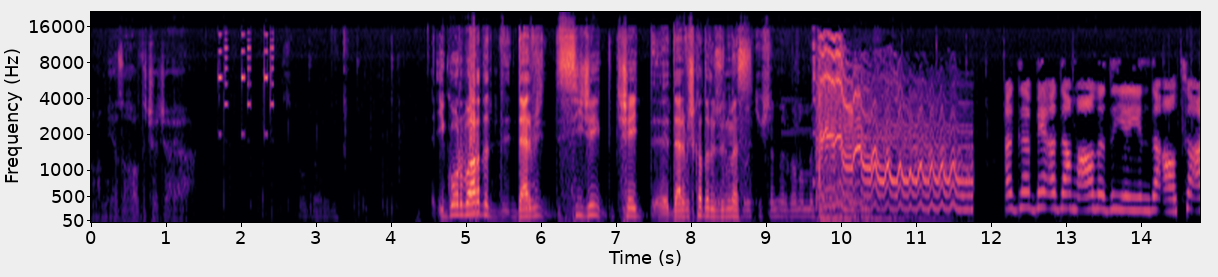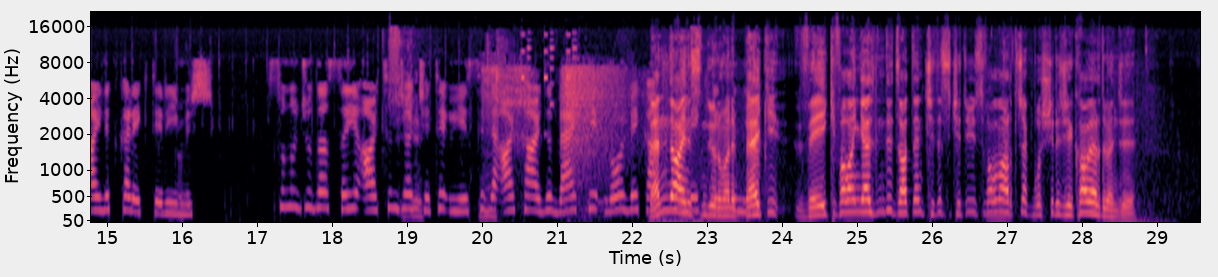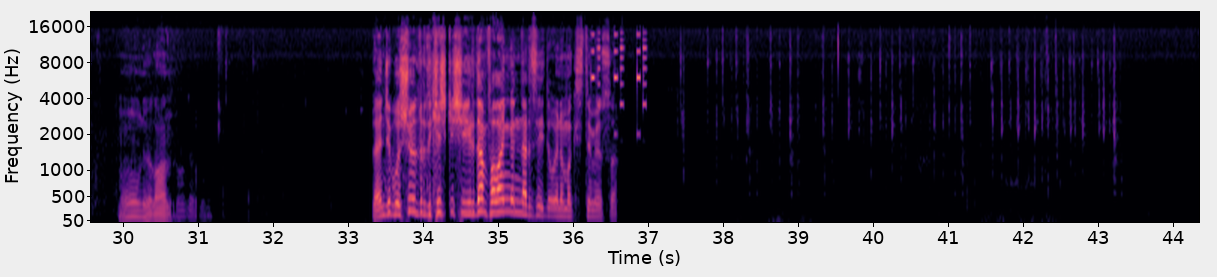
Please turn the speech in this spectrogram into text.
Oğlum yazık oldu çocuğa ya. Igor bu arada derviş CJ şey e, derviş kadar üzülmez. Buradaki işlemler ben 15 Aga be adam ağladı yayında 6 aylık karakteriymiş. Sunucuda sayı artınca Sizi- çete üyesi de artardı belki rollback Ben de aynısını diyorum hani ya. belki V2 falan geldiğinde zaten çetesi çete üyesi falan artacak. Boş yere CK verdi bence. Ne oluyor lan? Bence boşu öldürdü. Keşke şehirden falan gönderseydi oynamak istemiyorsa.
